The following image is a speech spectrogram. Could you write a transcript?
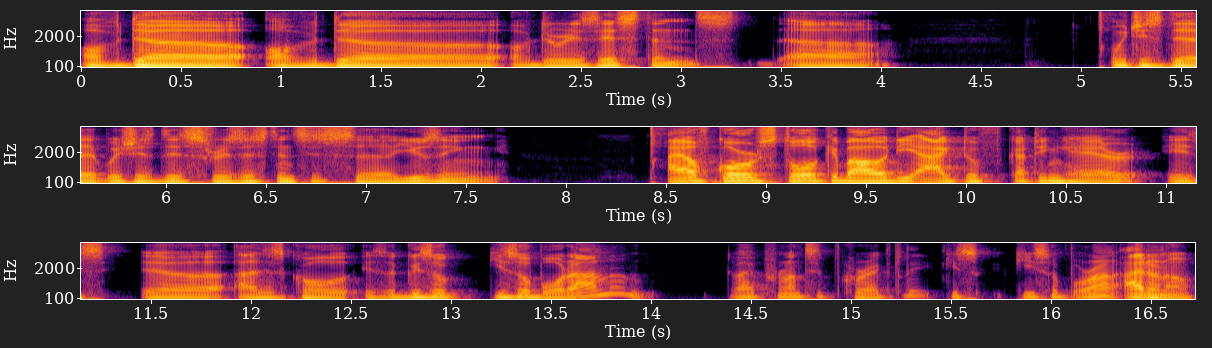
of the of the of the resistance, uh, which is the which is this resistance is uh, using. I of course talk about the act of cutting hair is uh, as it's called is a gizoboran. Do I pronounce it correctly? Gizoboran? I don't know.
